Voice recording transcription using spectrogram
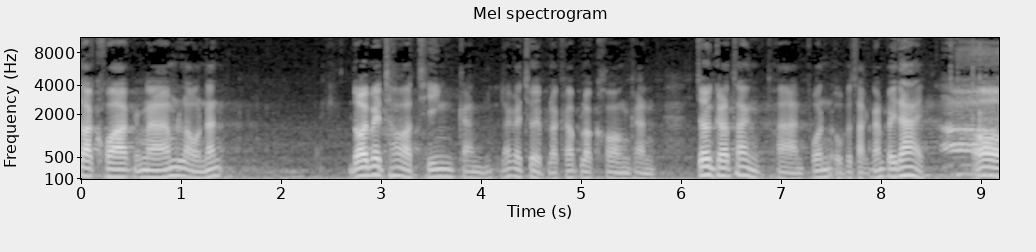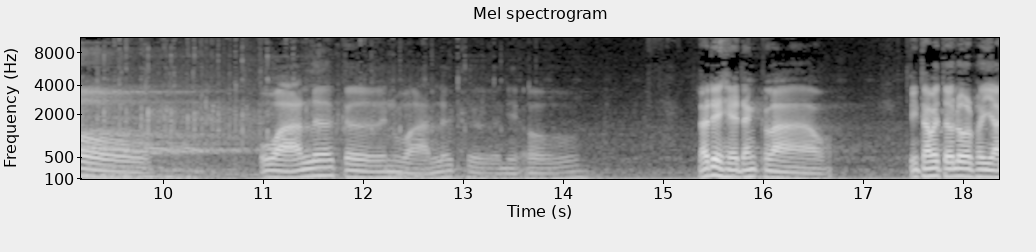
สรรคขวากน้ำเหล่านั้น โดยไม่ทอดทิ้งกัน แล้วก็ช่วยประคับประคองกัน จนกระทั่งผ่านพ้นอุปสรรคนั้นไปได้ โอ้หวานเลือเกิน หวานเลือเกินนี่โอ้แล้วด้วยเหตุดังกล่าว จึงทำให้ตัวโลกพยา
